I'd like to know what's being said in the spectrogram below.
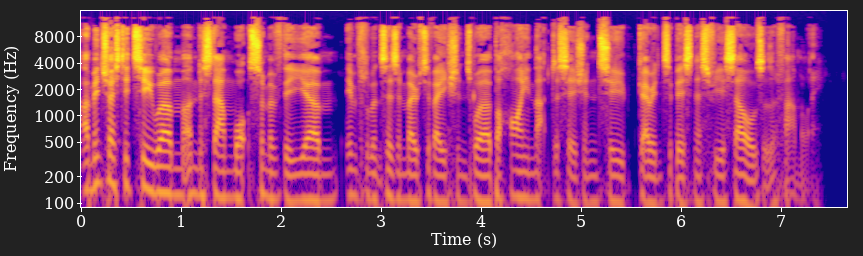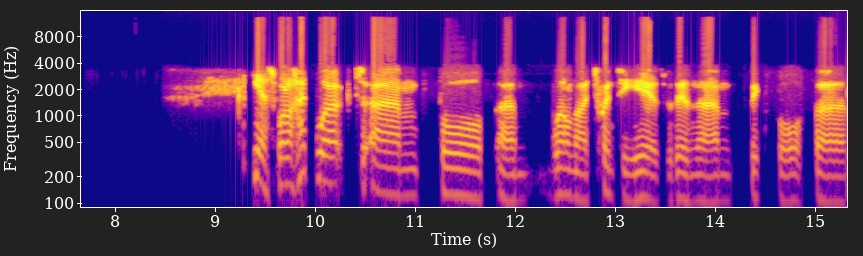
I'm interested to um, understand what some of the um, influences and motivations were behind that decision to go into business for yourselves as a family. Yes, well, I had worked um, for um, well nigh 20 years within Big Four firm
